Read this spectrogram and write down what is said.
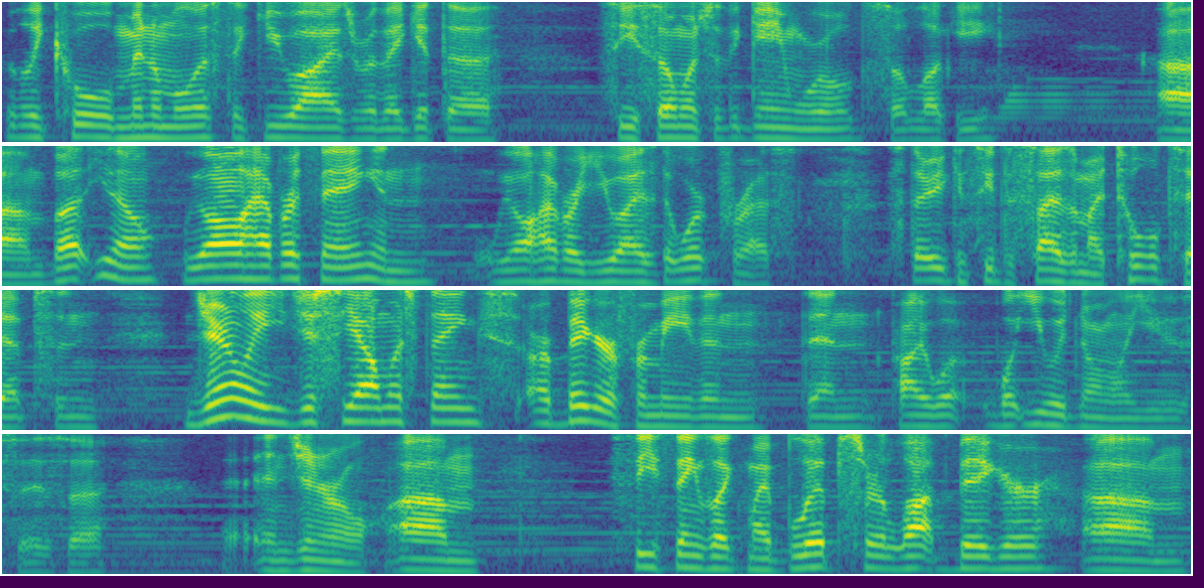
really cool minimalistic UIs where they get to see so much of the game world, so lucky. Um, but, you know, we all have our thing, and we all have our UIs that work for us. So there you can see the size of my tooltips and generally you just see how much things are bigger for me than than probably what what you would normally use as uh, in general. Um, see things like my blips are a lot bigger um,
